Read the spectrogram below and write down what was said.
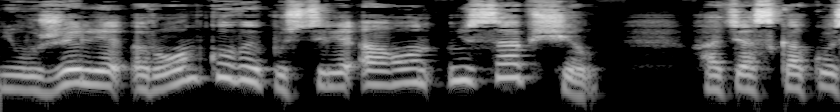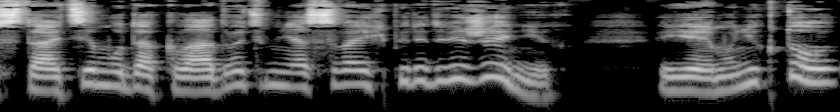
Неужели Ромку выпустили, а он не сообщил? Хотя с какой стати ему докладывать мне о своих передвижениях? Я ему никто.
